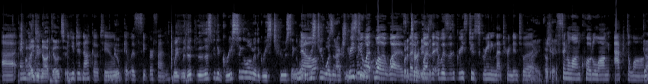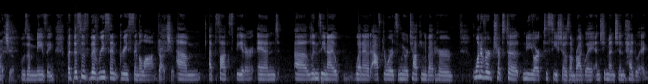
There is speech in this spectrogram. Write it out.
Uh, and we I did not go to. You did not go to. Nope. It was super fun. Wait, would, it, would this be the Grease sing along or the Grease two sing? Oh, the No. Grease two wasn't actually Grease two, wa- sing-along. well, it was, But but, it it, was into- it was a Grease two screening that turned into a Right, okay. sing along, quote along, act along. Gotcha. It was amazing. But this was the recent Grease sing along. Gotcha. um, at the Fox Theater, and uh, Lindsay and I went out afterwards, and we were talking about her one of her trips to New York to see shows on Broadway, and she mentioned Hedwig.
